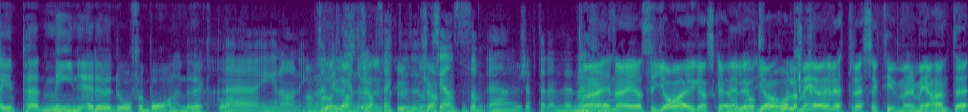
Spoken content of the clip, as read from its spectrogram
iPad Mini. Är det då för barnen direkt? Bara? Eh, ingen aning. Ja, men förlåt, det ja, kan det säkert. ska du Det känns det som, ja, du köpt den eller? Nej, nej, alltså jag är ju ganska... Nej, jag gå. håller med, jag är rätt restriktiv med det. Men jag har inte...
